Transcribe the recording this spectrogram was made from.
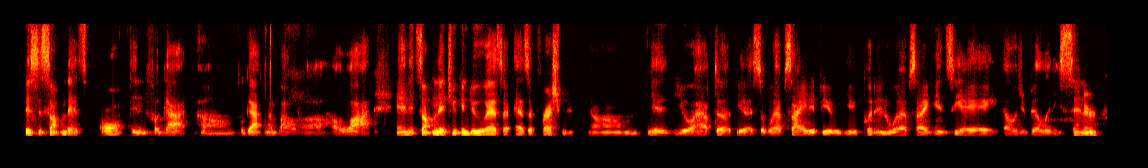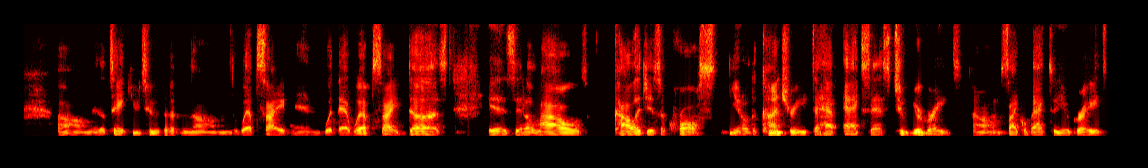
This is something that's often forgot, um, forgotten about uh, a lot, and it's something that you can do as a as a freshman. Um, you, will have to. You know, it's a website. If you you put in the website NCAA Eligibility Center. Um, it'll take you to the, um, the website. And what that website does is it allows colleges across you know the country to have access to your grades um, cycle back to your grades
